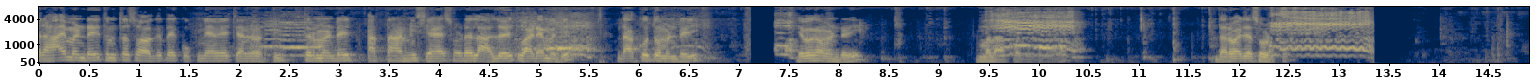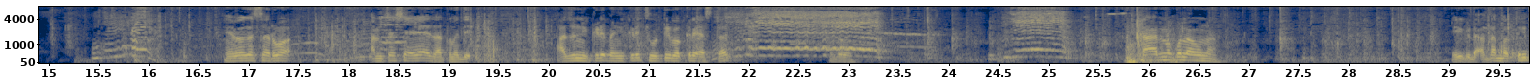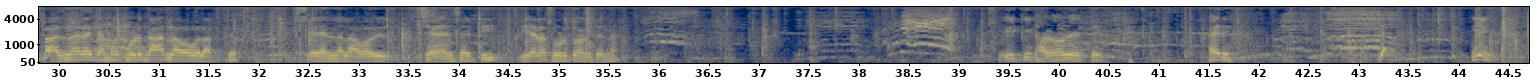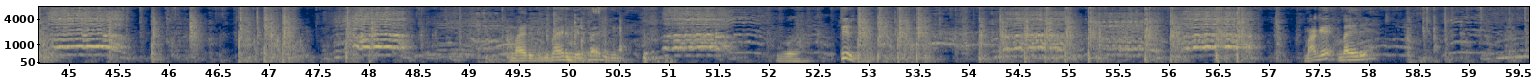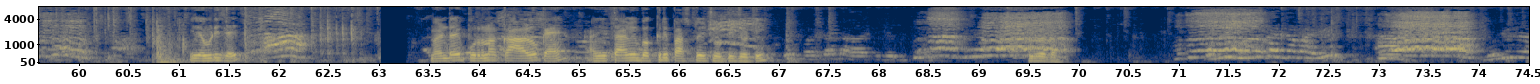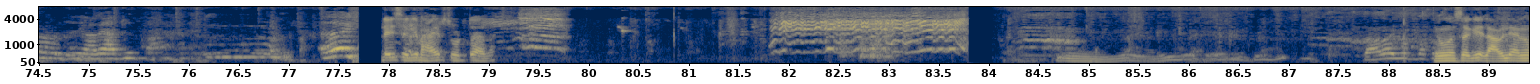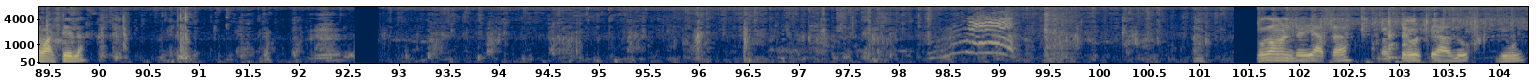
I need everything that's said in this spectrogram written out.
तर हाय मंडळी तुमचं स्वागत आहे कोकणी या चॅनलवरती. तर मंडळी आता आम्ही शेळ्या सोडायला आलो आहेत वाड्यामध्ये. दाखवतो मंडळी. हे बघा मंडळी. मला दाखवतो. दरवाजा सोडतो. हे बघा सर्व आमच्या शेळ्या आहेत आतमध्ये. अजून इकडे पण इकडे छोटी बकरे असतात. हे नको लावू ना. इकडं. आता बकरी पाजणार आहे त्यामुळे थोडं दार लावावं लागतं. शेळ्यांना लावावी शेळ्यांसाठी याला सोडतो आम्ही त्यांना. एक एक हळूहळू येते. आहे रे. या. ये. बाहेर गेली बाहेर गेली बाहेर गेली. बघा तिर. मागे बाहेर एवढीच आहेत. मंडळी पूर्ण काळोख आहे. आणि इथं आम्ही बकरी पाचतोय छोटी छोटी. ही बघा. मंडळी सगळे बाहेर सोडतोय आता. किंवा सगळे लावले आम्ही वाटेला. बघा मंडळी आता रस्त्यावरती आलो घेऊन.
